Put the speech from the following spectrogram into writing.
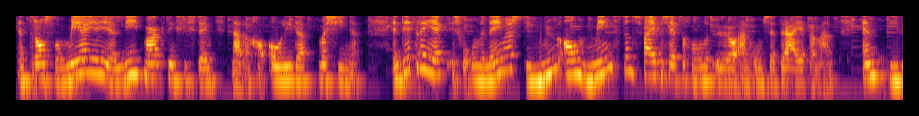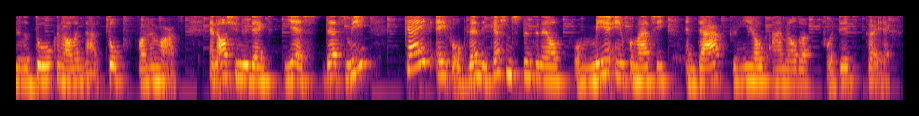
en transformeer je je lead marketing systeem naar een geoliede machine. En dit traject is voor ondernemers die nu al minstens 7500 euro aan omzet draaien per maand en die willen doorknallen naar de top van hun markt. En als je nu denkt, yes, that's me, Kijk even op wendykersens.nl voor meer informatie en daar kun je je ook aanmelden voor dit traject.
